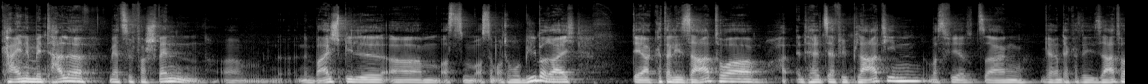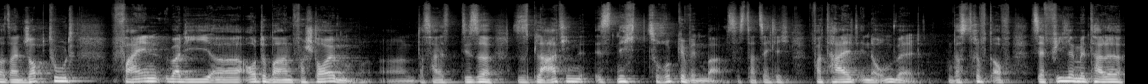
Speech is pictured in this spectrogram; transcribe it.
keine Metalle mehr zu verschwenden. Ähm, ein Beispiel ähm, aus, dem, aus dem Automobilbereich. Der Katalysator enthält sehr viel Platin, was wir sozusagen, während der Katalysator seinen Job tut, fein über die äh, Autobahn verstäuben. Äh, das heißt, diese, dieses Platin ist nicht zurückgewinnbar. Es ist tatsächlich verteilt in der Umwelt. Und das trifft auf sehr viele Metalle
